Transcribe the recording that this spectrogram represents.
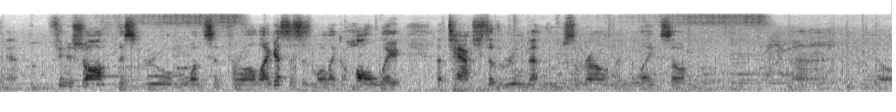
and finish off this room once and for all. I guess this is more like a hallway attached to the room that loops around and the like, so... Uh, go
